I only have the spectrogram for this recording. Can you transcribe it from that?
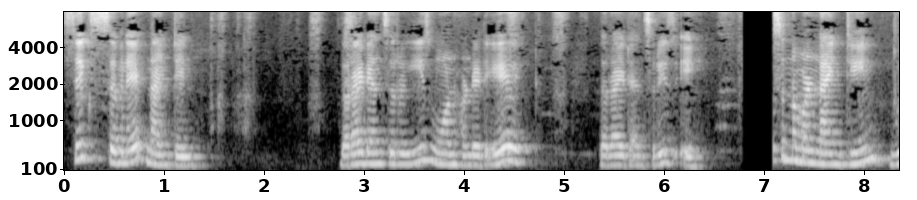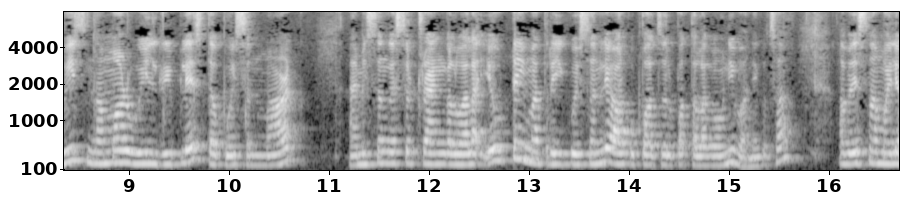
six seven eight nine ten the right answer is one hundred eight the right answer is A question number nineteen which number will replace the question mark हामीसँग यस्तो ट्रायङ्गलवाला एउटै मात्र इक्वेसनले अर्को पजल पत्ता लगाउने भनेको छ। अब यसमा मैले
